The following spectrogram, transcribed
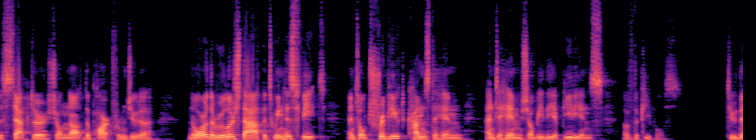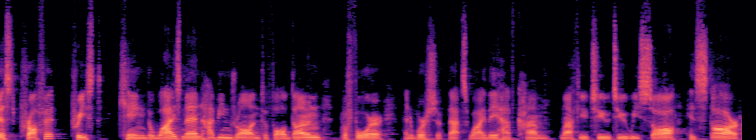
The scepter shall not depart from Judah, nor the ruler's staff between his feet, until tribute comes to him, and to him shall be the obedience of the peoples. To this prophet, priest, king, the wise men had been drawn to fall down before and worship. That's why they have come. Matthew 2 2. We saw his star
